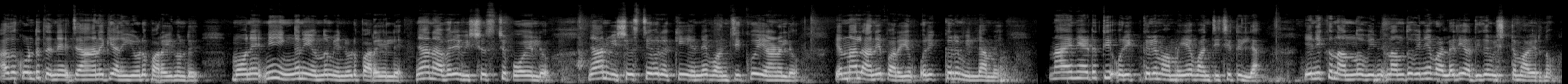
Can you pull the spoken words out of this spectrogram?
അതുകൊണ്ട് തന്നെ ജാനകി അനിയോട് പറയുന്നുണ്ട് മോനെ നീ ഇങ്ങനെയൊന്നും എന്നോട് പറയല്ലേ? ഞാൻ അവരെ വിശ്വസിച്ചു പോയല്ലോ. ഞാൻ വിശ്വസിച്ചവരൊക്കെ എന്നെ വഞ്ചിക്കുകയാണല്ലോ. എന്നാൽ അനി പറയും ഒരിക്കലും ഇല്ല അമ്മേ. നായനേടത്തി ഒരിക്കലും അമ്മയെ വഞ്ചിച്ചിട്ടില്ല. എനിക്ക് നന്ദുവിന് നന്ദുവിനെ വളരെയധികം ഇഷ്ടമായിരുന്നു.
